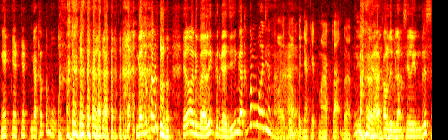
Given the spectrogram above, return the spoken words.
Ngek ngek ngek nggak ketemu. nggak ketemu loh. Ya kalau dibalik gergajinya nggak ketemu aja nah. Oh, itu penyakit mata berarti. ya kalau dibilang silindris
